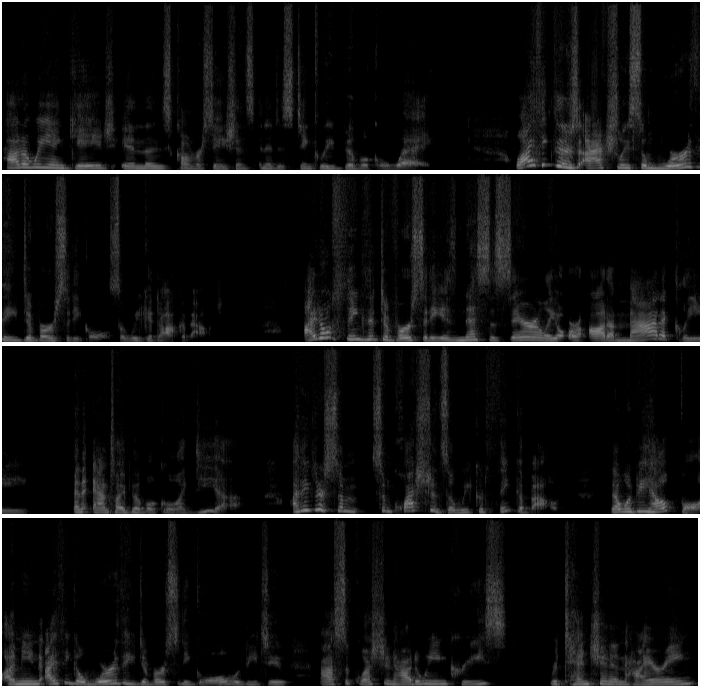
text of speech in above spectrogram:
How do we engage in these conversations in a distinctly biblical way? Well, I think there's actually some worthy diversity goals that we could talk about. I don't think that diversity is necessarily or automatically an anti biblical idea. I think there's some some questions that we could think about that would be helpful. I mean, I think a worthy diversity goal would be to ask the question how do we increase retention and hiring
